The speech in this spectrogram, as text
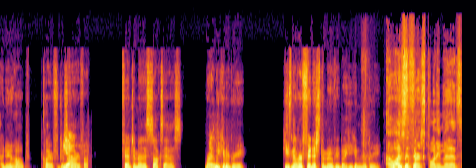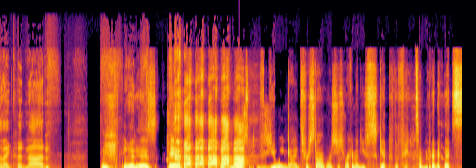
A New Hope. Clarify, just Yeah. clarify. Phantom Menace sucks ass. Riley can agree. He's never finished the movie, but he can agree. I watched the first 20 minutes and I could not. it is. It, most viewing guides for Star Wars just recommend you skip the Phantom Menace.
